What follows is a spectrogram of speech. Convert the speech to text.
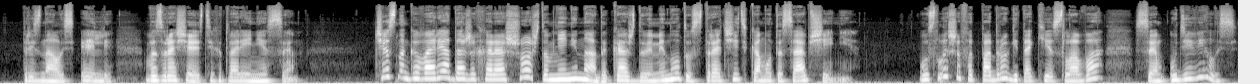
— призналась Элли, возвращая стихотворение Сэм. «Честно говоря, даже хорошо, что мне не надо каждую минуту строчить кому-то сообщение». Услышав от подруги такие слова, Сэм удивилась.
